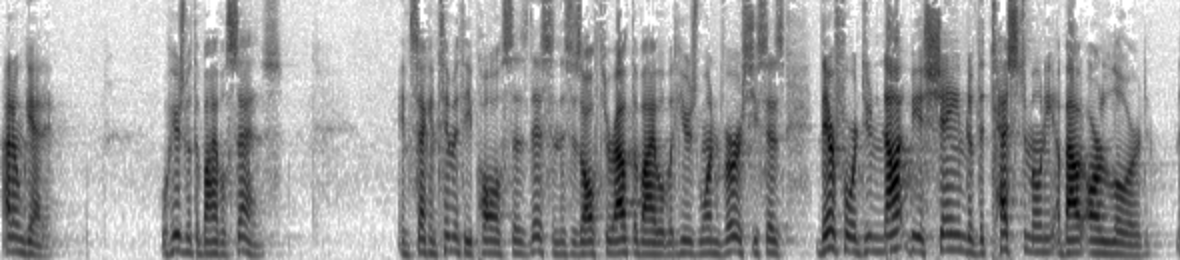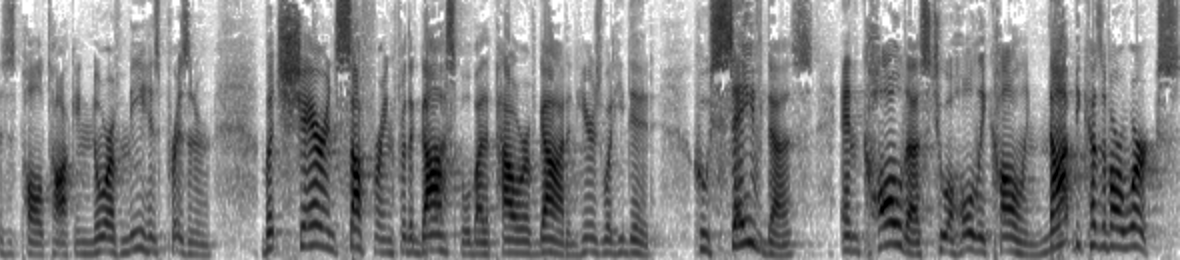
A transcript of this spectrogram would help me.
I don't get it. Well, here's what the Bible says. In 2 Timothy, Paul says this, and this is all throughout the Bible, but here's one verse. He says, Therefore, do not be ashamed of the testimony about our Lord. This is Paul talking, nor of me, his prisoner, but share in suffering for the gospel by the power of God. And here's what he did who saved us and called us to a holy calling, not because of our works,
